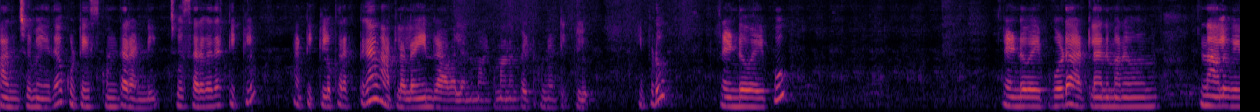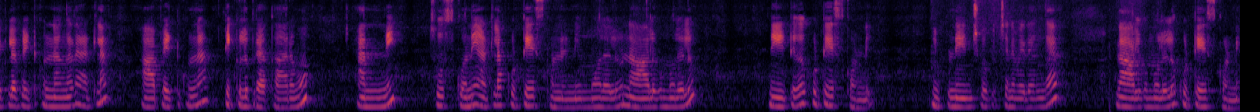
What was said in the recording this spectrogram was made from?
అంచు మీద కుట్టేసుకుంటారండి. చూసారు కదా టిక్లు? ఆ టిక్లు కరెక్ట్గా అట్లా లైన్ రావాలన్నమాట. మనం పెట్టుకున్న టిక్లు. ఇప్పుడు రెండో వైపు రెండో వైపు కూడా అట్లానే మనం నాలుగు వైపులా పెట్టుకున్నాం కదా అట్లా ఆ పెట్టుకున్న టిక్కుల ప్రకారము అన్నీ చూసుకొని అట్లా కుట్టేసుకోండి. మూలలు నాలుగు మూలలు నీట్గా కుట్టేసుకోండి. ఇప్పుడు నేను చూపించిన విధంగా నాలుగు మూలలు కుట్టేసుకోండి.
